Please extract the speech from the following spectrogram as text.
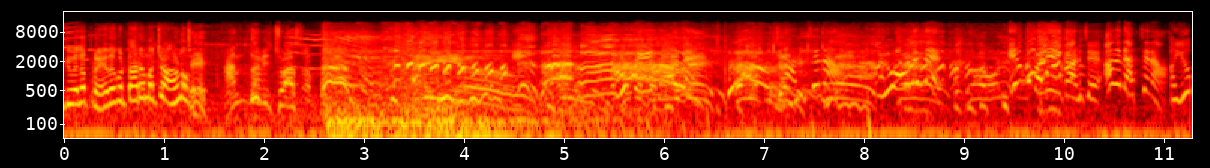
ഇത് വല്ല പ്രേത കൊട്ടാരം മറ്റോ ആണോ? ഛേ, അന്ധവിശ്വാസം. അച്ഛനാ? അയ്യോ,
